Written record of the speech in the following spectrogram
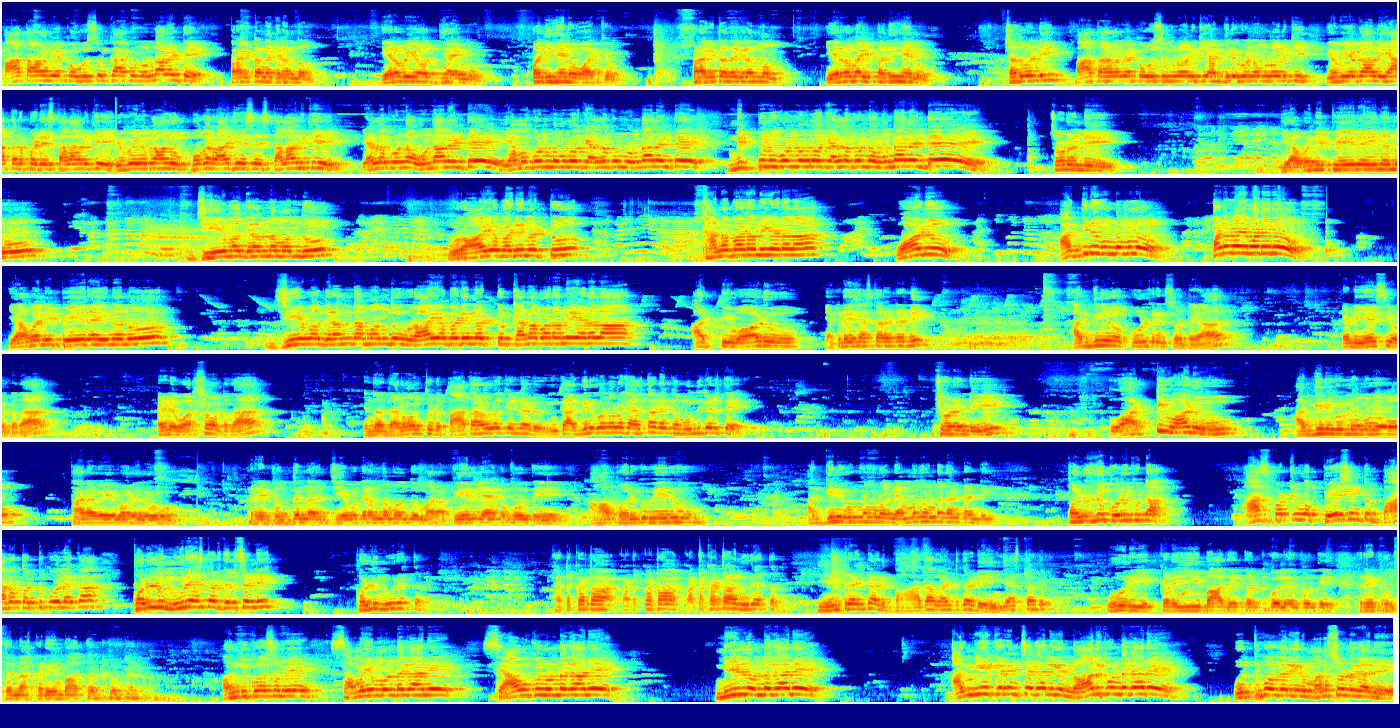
పాతాళం యొక్క వశం కాకుండా ఉండాలంటే ప్రకటన గ్రంథం ఇరవయో అధ్యాయము పదిహేనో వాక్యం. ప్రకటన గ్రంథం ఇరవై పదిహేను. చదవండి. పాతాళం యొక్క ఉసుములోనికి అగ్నిగుండంలోనికి యుగ యుగాలు యాతన పడే స్థలానికి యుగ యుగాలు పొగ రాజేసే స్థలానికి వెళ్ళకుండా ఉండాలంటే యమగుండంలోకి వెళ్ళకుండా ఉండాలంటే నిప్పులు గుండంలోకి వెళ్ళకుండా ఉండాలంటే చూడండి. ఎవని పేరైనను? జీవగ్రంథమందు వ్రాయబడినట్టు కనబడని ఎడల వాడు అగ్నిగుండములో పడవేయబడును. ఎవని పేరైనను జీవగ్రంథమందు వ్రాయబడినట్టు కనబడని ఎడల అట్టివాడు ఎక్కడేసేస్తారంటండి అగ్నిలో కూల్ డ్రింక్స్ ఉంటాయా? ఏమంటే ఏసీ ఉంటుందా? ఏమంటే వర్షం ఉంటుందా? ఇంత ధనవంతుడు పాతాళంలోకి వెళ్ళాడు. ఇంకా అగ్నిగుండంలోకి వెళ్తాడు ఇంకా ముందుకెళ్తే. చూడండి అట్టివాడు అగ్నిగుండములో పడవేయబడును. రేపొద్దున్న జీవగ్రంథమందు మన పేరు లేకపోతే ఆ పరుగు వేరు. అగ్నిగుండంలో నెమ్మది ఉండదంటండి పళ్ళు కొరుకుట. హాస్పిటల్లో పేషెంట్ బాధ తట్టుకోలేక పళ్ళు నూరేస్తాడు తెలుసండి? పళ్ళు నూరేస్తాడు కటకట కటకట కటకట నూరేస్తాడు ఏంటంటే ఆడు బాధ అలాంటిది ఆడు ఏం చేస్తాడు? ఊరి ఇక్కడ ఈ బాధే తట్టుకోలేకపోతే రేపు పొద్దున్న అక్కడేం బాధ తట్టుకుంటాడు అందుకోసమే సమయం ఉండగానే సేవకులు ఉండగానే నీళ్ళు ఉండగానే అంగీకరించగలిగే నాలుగు ఉండగానే ఒప్పుకోగలిగిన మనసు ఉండగానే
